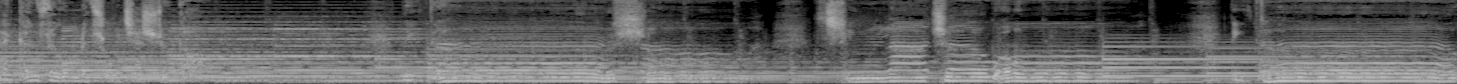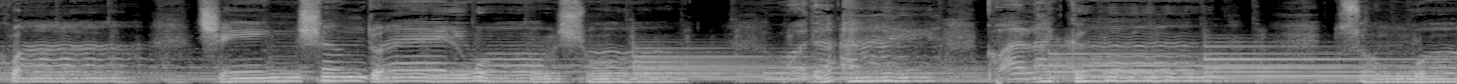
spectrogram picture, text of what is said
来跟随我们的主，加宣告。你的手轻拉着我，你的话轻声对我说，我的爱快来跟从我。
